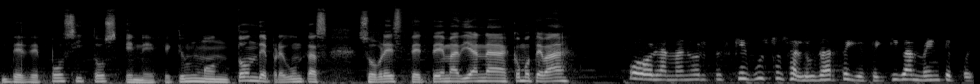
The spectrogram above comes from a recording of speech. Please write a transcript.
de depósitos en efectivo. Un montón de preguntas sobre este tema. Diana, ¿cómo te va? Hola Manuel, pues qué gusto saludarte y efectivamente pues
